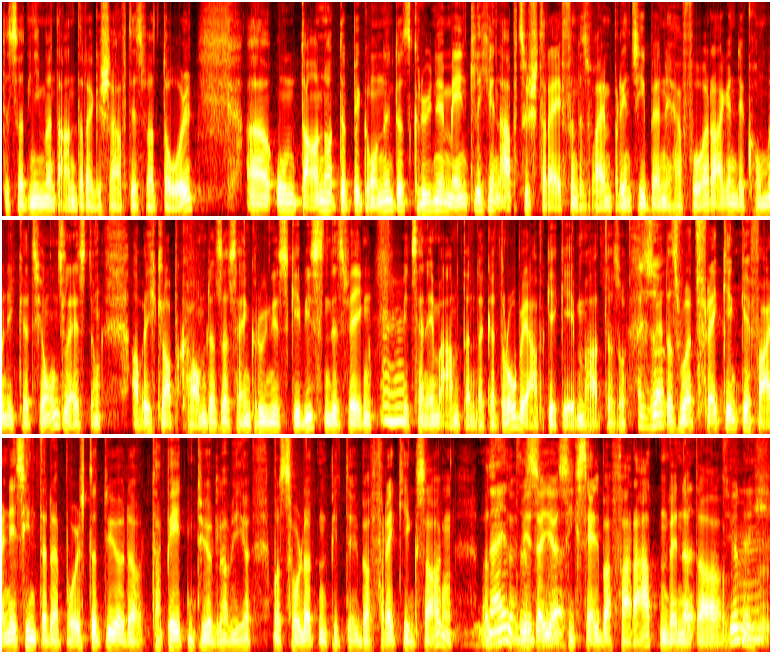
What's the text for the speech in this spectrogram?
Das hat niemand anderer geschafft. Das war toll. Äh, und dann hat er begonnen, das grüne Mäntelchen abzustreifen. Das war im Prinzip eine hervorragende Kommunikationsleistung. Aber ich glaube kaum, dass er sein grünes Gewissen deswegen mhm. mit seinem Amt an der Garderobe abgegeben hat. Also, also das Wort Fracking gefallen ist hinter der Polstertür oder Tapetentür, glaube ich, was soll er denn bitte über Fracking sagen? Also Nein, da wird er ja sich selber verraten, wenn er da natürlich.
